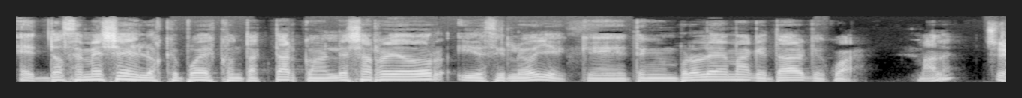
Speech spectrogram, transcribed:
12 eh, meses en los que puedes contactar con el desarrollador y decirle, oye, que tengo un problema, que tal, que cual. ¿vale? Sí.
